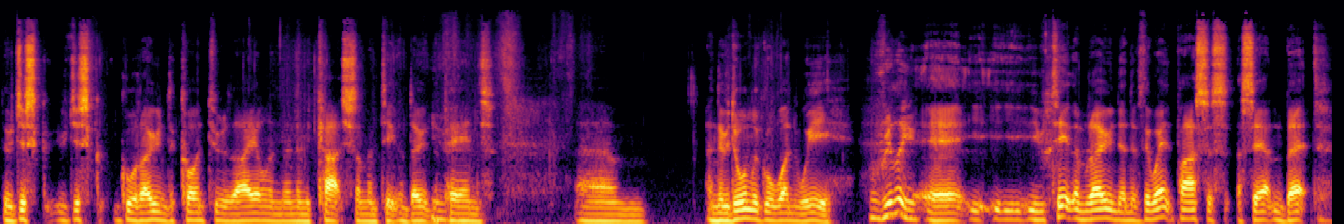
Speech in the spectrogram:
they would just you just go around the contour of the island, and then we catch them and take them down to Yeah. the pens. Um, and they would only go one way. Really? Uh, you, you, you take them round, and if they went past a certain bit,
